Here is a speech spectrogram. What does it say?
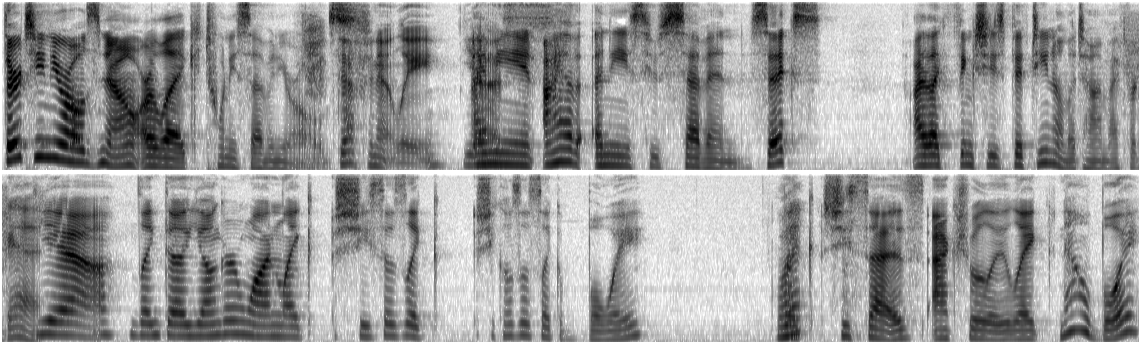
13 year olds now are like 27 year olds. Definitely. Yes. I mean, I have a niece who's seven, six. I like think she's 15 all the time. I forget. yeah, like the younger one, like she says, like she calls us like a boy. What? Like she says, actually, like no boy,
